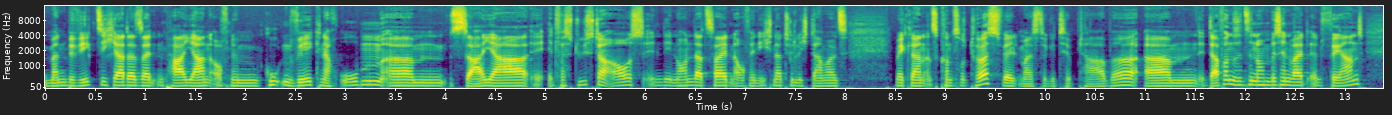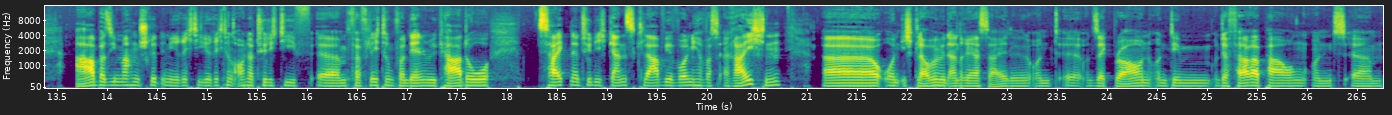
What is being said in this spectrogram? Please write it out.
man bewegt sich ja da seit ein paar Jahren auf einem guten Weg nach oben. Ähm, sah ja etwas düster aus in den Honda-Zeiten, auch wenn ich natürlich damals McLaren als Konstrukteursweltmeister getippt habe. Ähm, davon sind sie noch ein bisschen weit entfernt. Aber sie machen einen Schritt in die richtige Richtung. Auch natürlich die ähm, Verpflichtung von Daniel Ricciardo zeigt natürlich ganz klar, wir wollen hier was erreichen. Äh, und ich glaube, mit Andreas Seidel und, äh, und Zach Brown und, dem, und der Fahrerpaarung und ähm,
